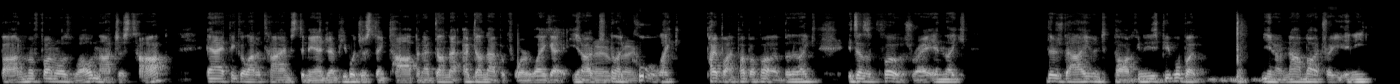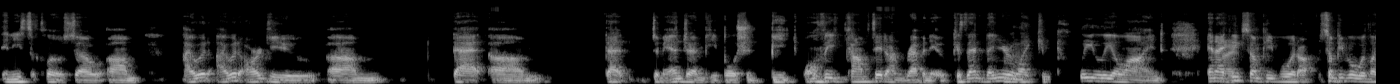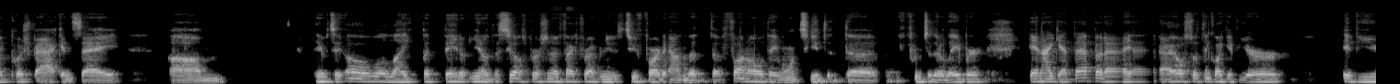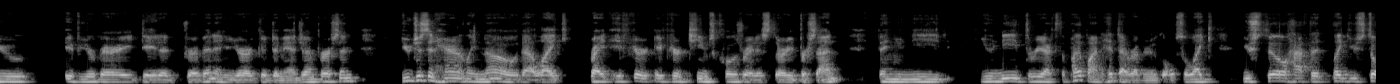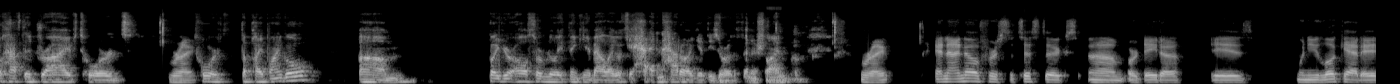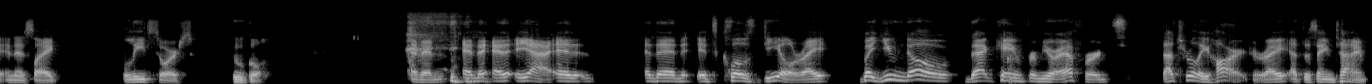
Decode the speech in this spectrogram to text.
bottom of funnel as well, not just top. And I think a lot of times demand gen people just think top, and I've done that. I've done that before. Like I, you know, I've just been like, cool, like pipeline, pop, pop, pop, but like it doesn't close, right? And like there's value in talking to these people, but you know, not much, right? It, need, it needs to close. So um, I would I would argue um, that um, that demand gen people should be only compensated on revenue because then then you're mm-hmm. like completely aligned. And I think some people would some people would like push back and say, um, they would say, oh, well, like, but they don't, you know, the salesperson affects revenue is too far down the, the funnel. They won't see the, the fruits of their labor. And I get that. But I, I also think like if you're, if you, if you're very data driven and you're a good demand gen person, you just inherently know that like, right, if your, if your team's close rate is 30%, then you need, you need 3x the pipeline to hit that revenue goal. So like you still have to, like, you still have to drive towards, right, towards the pipeline goal. Um, but you're also really thinking about like, okay, and how do I get these over the finish line? Right. And I know for statistics um, or data is when you look at it and it's like lead source, Google. And then, and, and yeah, and, and then it's closed deal, right? But you know that came from your efforts. That's really hard, right? At the same time.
